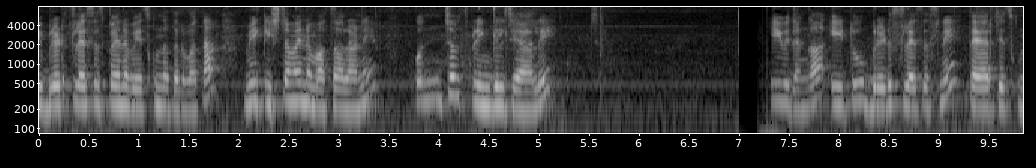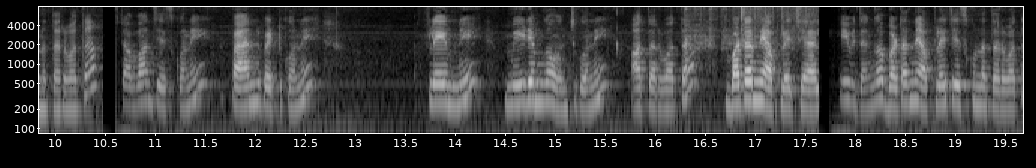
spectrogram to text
ఈ బ్రెడ్ స్లైసెస్ పైన వేసుకున్న తర్వాత మీకు ఇష్టమైన మసాలాని కొంచెం స్ప్రింకిల్ చేయాలి. ఈ విధంగా ఈ టూ బ్రెడ్ స్లైసెస్ని తయారు చేసుకున్న తర్వాత స్టవ్ ఆన్ చేసుకొని ప్యాన్ని పెట్టుకొని ఫ్లేమ్ని మీడియంగా ఉంచుకొని ఆ తర్వాత బటర్ని అప్లై చేయాలి. ఈ విధంగా బటర్ని అప్లై చేసుకున్న తర్వాత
